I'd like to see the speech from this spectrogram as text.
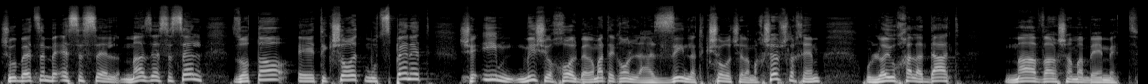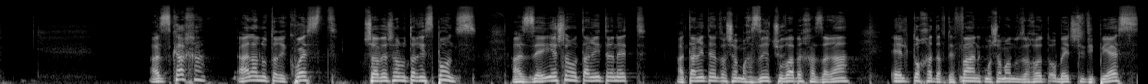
שהוא בעצם ב-SSL. מה זה SSL? זו אותו אה, תקשורת מוצפנת, שאם מישהו יכול ברמת העקרון להאזין לתקשורת של המחשב שלכם, הוא לא יוכל לדעת מה עבר שם באמת. אז ככה, היה לנו את ה-request, עכשיו יש לנו את ה-response. אז uh, יש לנו אתר אינטרנט, אתר אינטרנט עכשיו מחזיר תשובה בחזרה אל תוך הדפדפן, כמו שאמרנו, זה יכול להיות או ב-HTTPS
